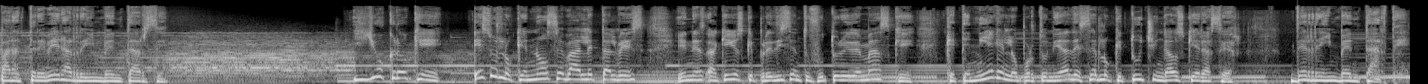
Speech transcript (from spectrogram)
para atrever a reinventarse. Y yo creo que eso es lo que no se vale tal vez en aquellos que predicen tu futuro y demás, que, que te nieguen la oportunidad de ser lo que tú chingados quieras ser, de reinventarte.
